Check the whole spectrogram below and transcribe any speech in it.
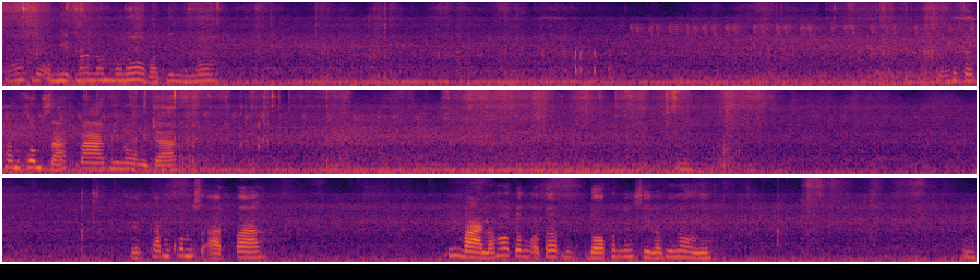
เอาเดี๋ยวเอามีดมาน้ำโมโนบัดที่หนี่งเนาะเดี๋ยวก็จะทำความสะอาดปลาพี่น้องจ้าอืมเดี๋ยวทำความสะอาดปลามันบานแล้วเขาต้องเอาตัวดอกพันยังสีแล้วพี่น้องนี่อืม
